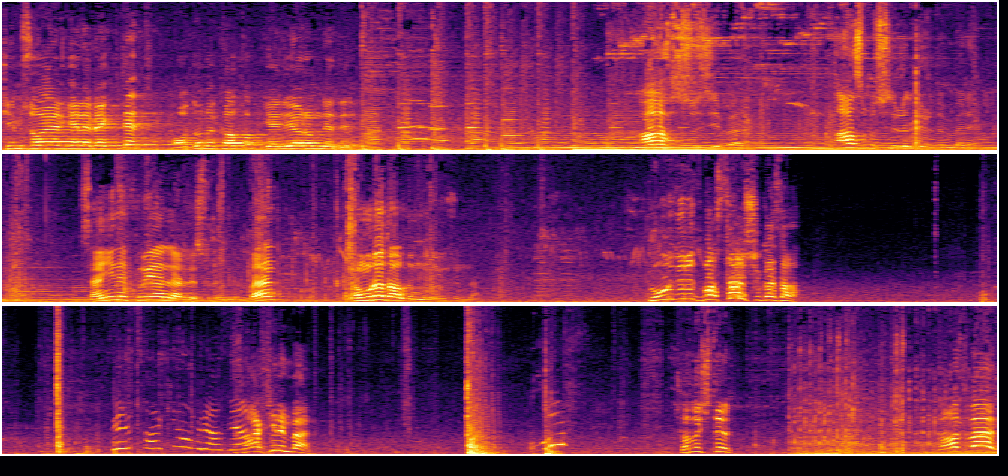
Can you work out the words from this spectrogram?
Kimse o ergele beklet. Odunu kapıp geliyorum dedi. Ah Suzi be. Az mı süründürdün beni? Sen yine kuru yerlerde süründün. Ben çamura daldım bunun yüzünden. Doğru dürüst bassana şu gaza. Ferit sakin ol biraz ya. Sakinim ben. Çalıştır. Gaz ver.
